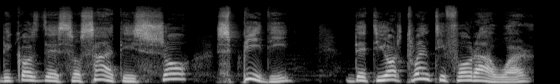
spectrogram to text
because the society is so speedy that your 24 hour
